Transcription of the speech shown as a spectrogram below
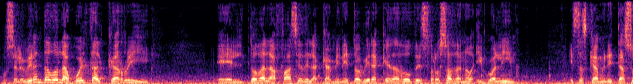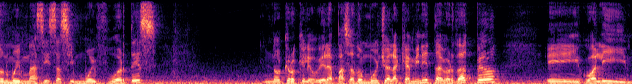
O se le hubieran dado la vuelta al carro y. El, toda la fase de la camioneta hubiera quedado destrozada, ¿no? Igual y. Estas camionetas son muy macizas y muy fuertes. No creo que le hubiera pasado mucho a la camioneta, ¿verdad? Pero. Eh, igual y.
